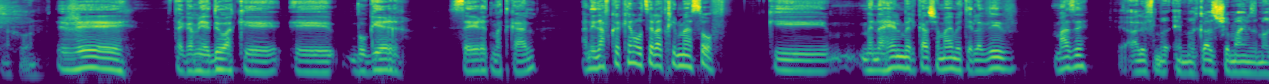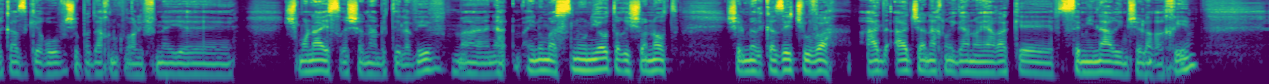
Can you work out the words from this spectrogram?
נכון. ואתה גם ידוע כבוגר סיירת מטכ"ל. אני דווקא כן רוצה להתחיל מהסוף, כי מנהל מרכז שמיים בתל אביב, מה זה? א', מר- מרכז שמיים זה מרכז קירוב שפתחנו כבר לפני אה, 18 שנה בתל אביב. היינו מהסנוניות הראשונות של מרכזי תשובה. עד, עד שאנחנו הגענו היה רק אה, סמינרים של ערכים.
